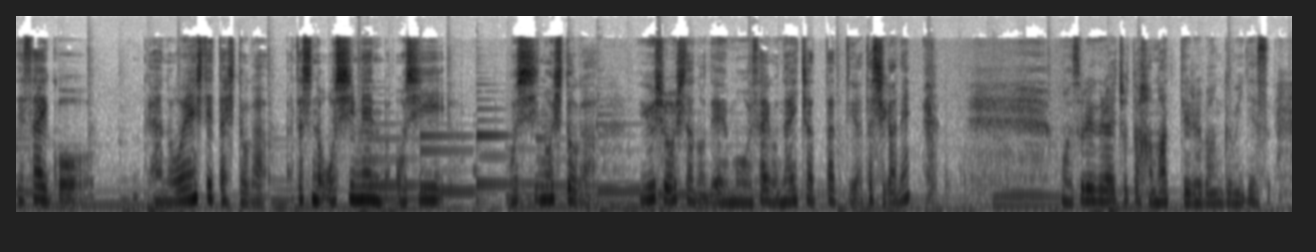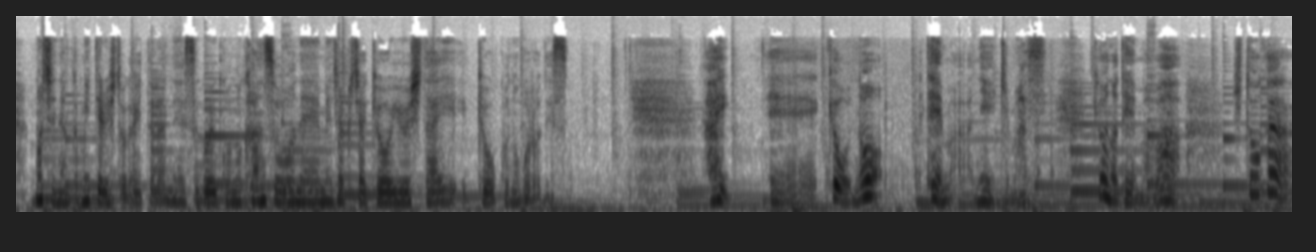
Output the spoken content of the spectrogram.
で最後あの応援してた人が私の推しメンバー推し推しの人が優勝したのでもう最後泣いちゃったっていう私がね。もうそれぐらいちょっとハマってる番組です。もし何か見てる人がいたらねすごいこの感想をねめちゃくちゃ共有したい今日この頃です。はい、えー、今日のテーマに行きます。今日のテーマは人が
